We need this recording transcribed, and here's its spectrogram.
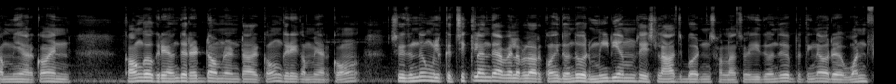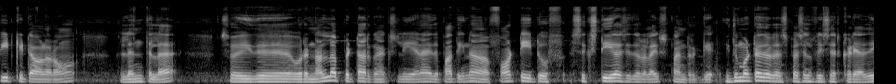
கம்மியாக இருக்கும். அண்ட் காங்கோ கிரே வந்து ரெட் டாமினண்ட்டாக இருக்கும். கிரே கம்மியாக இருக்கும். ஸோ இது வந்து உங்களுக்கு சிக்லேருந்து அவைலபிளாக இருக்கும். இது வந்து ஒரு மீடியம் சைஸ் லார்ஜ் பேர்ட்னு சொல்லலாம். ஸோ இது வந்து பார்த்திங்கன்னா ஒரு ஒன் ஃபீட் கிட்ட வளரும் லென்த்தில் ஸோ இது ஒரு நல்ல பெட்டாக இருக்கும் ஆக்சுவலி ஏன்னா இது பார்த்தீங்கன்னா ஃபார்ட்டி டு சிக்ஸ்டி இயர்ஸ் இதோட லைஃப் ஸ்பேன் இருக்குது இது மட்டும் இதோட ஸ்பெஷல் ஃபீச்சர் கிடையாது.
